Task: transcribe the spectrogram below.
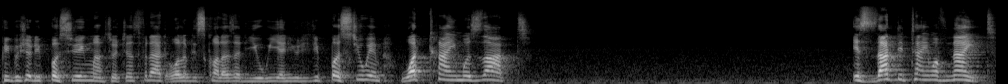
People should be pursuing Max Richards for that. All of the scholars at UWI and UTT pursue him. What time was that? Is that the time of night?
